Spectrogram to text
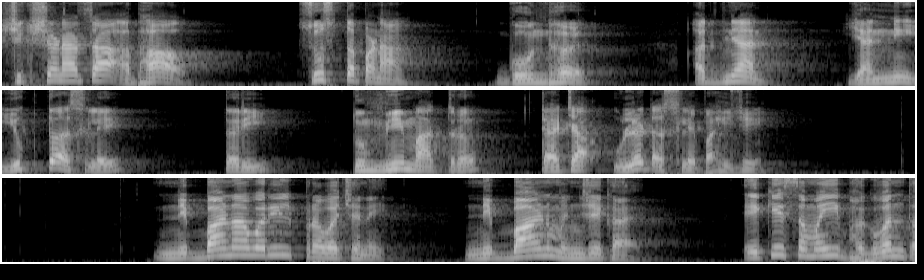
शिक्षणाचा अभाव सुस्तपणा गोंधळ अज्ञान यांनी युक्त असले तरी तुम्ही मात्र त्याच्या उलट असले पाहिजे. निब्बाणावरील प्रवचने. निब्बाण म्हणजे काय? एके समयी भगवंत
